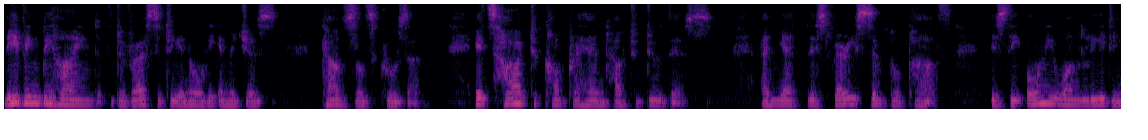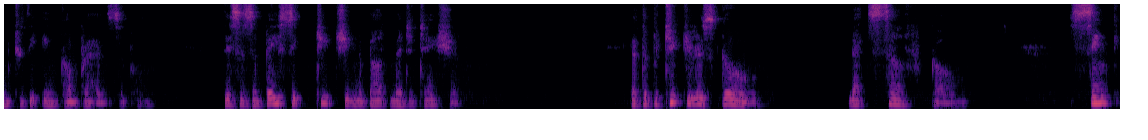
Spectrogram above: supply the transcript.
Leaving behind the diversity in all the images, counsels Cusa. It's hard to comprehend how to do this, and yet this very simple path is the only one leading to the incomprehensible. This is a basic teaching about meditation. Let the particulars go let self go. Sink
